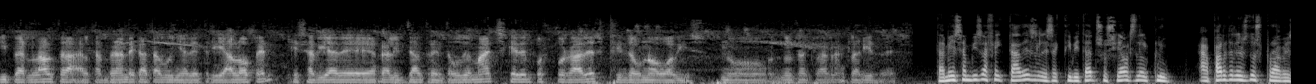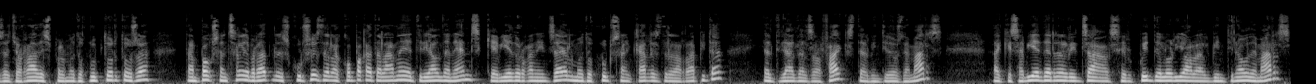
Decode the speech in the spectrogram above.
i per l'altra el Campionat de Catalunya de Trial Open que s'havia de realitzar el 31 de maig queden posposades fins a un nou avís no, no ens han aclarit res també s'han vist afectades les activitats socials del club. A part de les dues proves ajornades pel Motoclub Tortosa, tampoc s'han celebrat les curses de la Copa Catalana de Trial de Nens que havia d'organitzar el Motoclub Sant Carles de la Ràpita, el Trial dels Alfacs, del 22 de març, la que s'havia de realitzar al circuit de l'Oriola el 29 de març,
